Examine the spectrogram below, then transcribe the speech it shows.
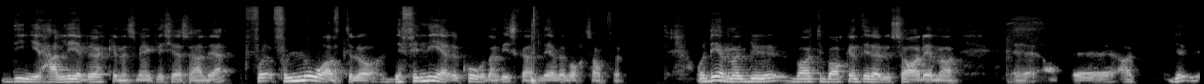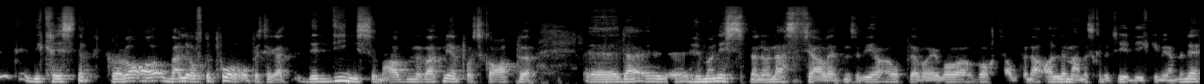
de hellige bøkene, som egentlig ikke er så hellige, få, lov til å definere hvordan vi skal leve vårt samfunn. Og det med du, bare tilbake til det du sa, det med at, uh, at de, de, kristne prøver veldig ofte å pårope seg at det er de som har vært med på å skape det, uh, humanismen og nestkjærligheten som vi opplever i vår, vårt samfunn, der alle mennesker betyr like mye. Men det,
